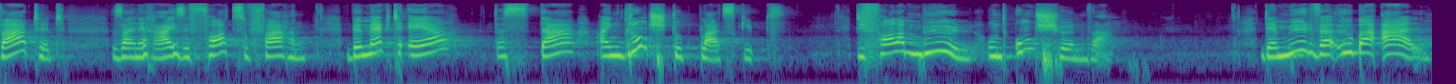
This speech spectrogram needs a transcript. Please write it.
wartet, seine Reise fortzufahren, bemerkt er, dass da ein Grundstückplatz gibt, die voller Müll und unschön war. Der Müll war überall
